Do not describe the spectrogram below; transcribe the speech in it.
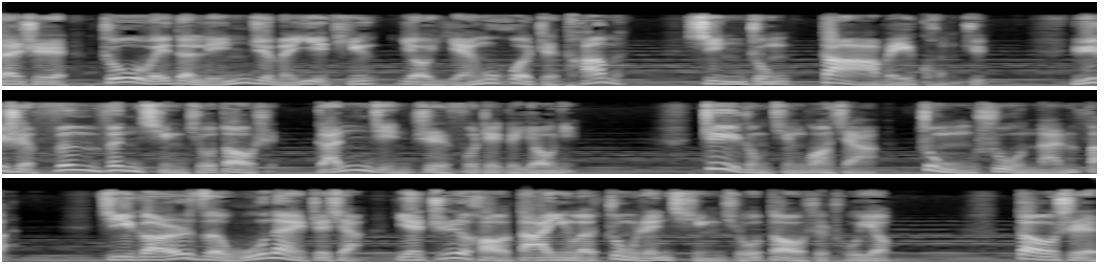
但是周围的邻居们一听要严祸治他们，心中大为恐惧，于是纷纷请求道士赶紧制服这个妖孽。这种情况下，众树难犯，几个儿子无奈之下，也只好答应了众人请求道士除妖。道士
